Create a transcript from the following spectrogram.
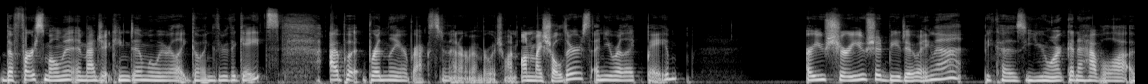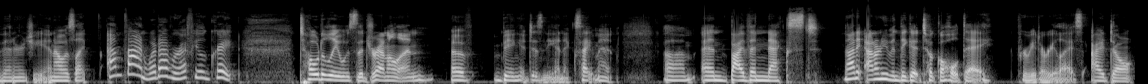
the first moment in Magic Kingdom when we were like going through the gates, I put Brindley or Braxton, I don't remember which one, on my shoulders, and you were like, "Babe, are you sure you should be doing that? Because you aren't going to have a lot of energy." And I was like, "I'm fine, whatever. I feel great." Totally was the adrenaline of being at Disney and excitement. Um, and by the next, not I don't even think it took a whole day for me to realize I don't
